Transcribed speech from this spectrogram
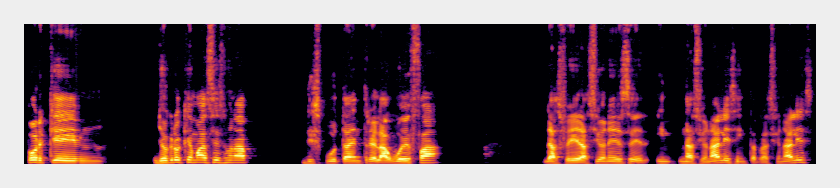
porque mm, yo creo que más es una disputa entre la UEFA, las federaciones eh, nacionales e internacionales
